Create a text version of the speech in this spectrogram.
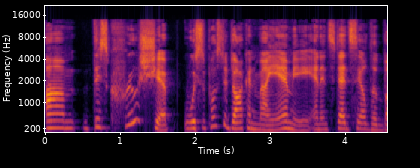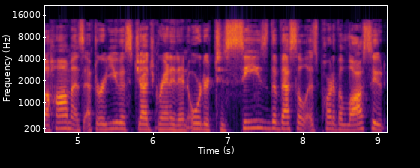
Um, this cruise ship was supposed to dock in Miami and instead sailed to the Bahamas after a U.S. judge granted an order to seize the vessel as part of a lawsuit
